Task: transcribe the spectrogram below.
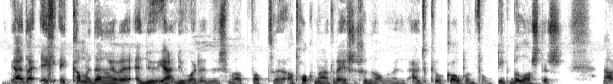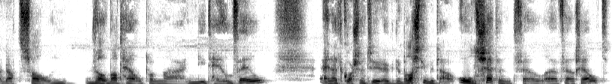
Ja, ik, ik kan me daar. en nu, ja, nu worden dus wat, wat ad hoc maatregelen genomen met het uitkopen van piekbelasters. Nou, dat zal wel wat helpen, maar niet heel veel. En het kost natuurlijk de belastingbetaler ontzettend veel, veel geld.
